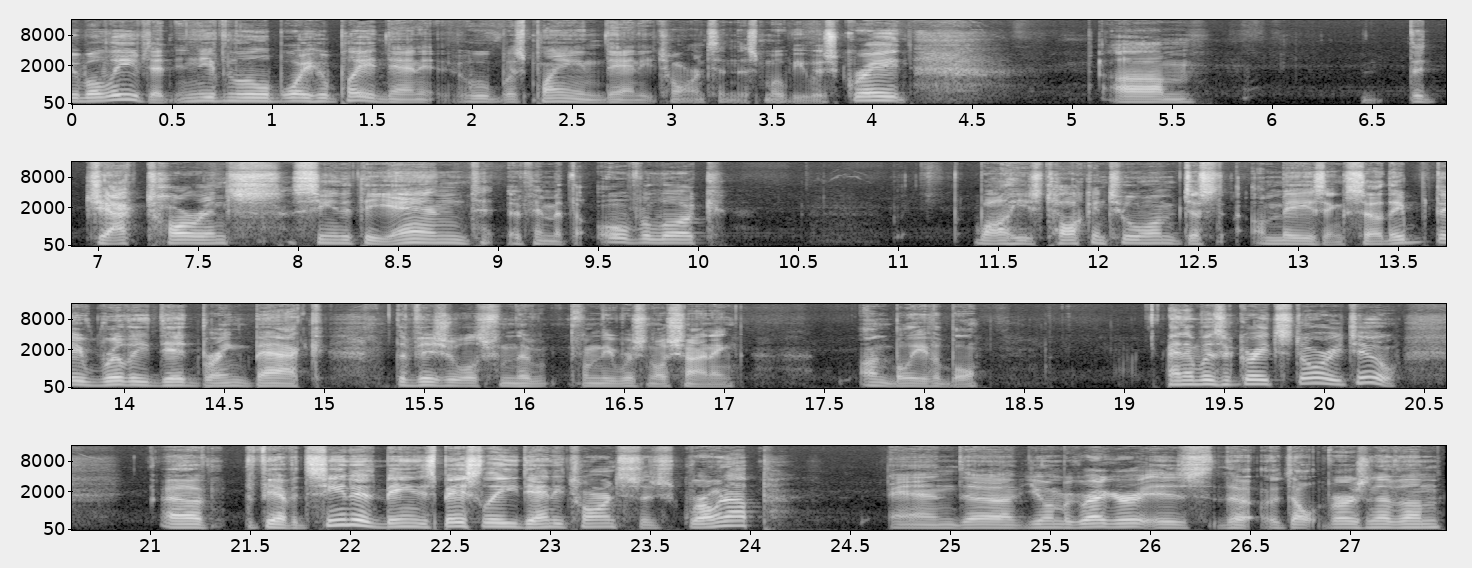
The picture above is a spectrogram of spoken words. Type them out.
you believed it. And even the little boy who played Danny, who was playing Danny Torrance in this movie, was great. Um, the Jack Torrance scene at the end of him at the Overlook, while he's talking to him, just amazing. So they they really did bring back the visuals from the from the original Shining, unbelievable, and it was a great story too. Uh, if you haven't seen it, it's basically Danny Torrance has grown up, and uh, Ewan McGregor is the adult version of him,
